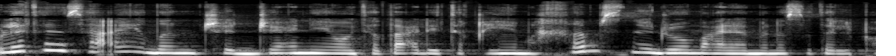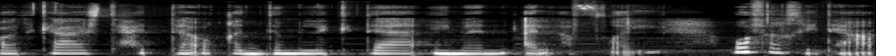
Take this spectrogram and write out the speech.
ولا تنسى أيضا تشجعني وتضع لي تقييم خمس نجوم على منصة البودكاست حتى أقدم لك دائما الأفضل. وفي الختام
